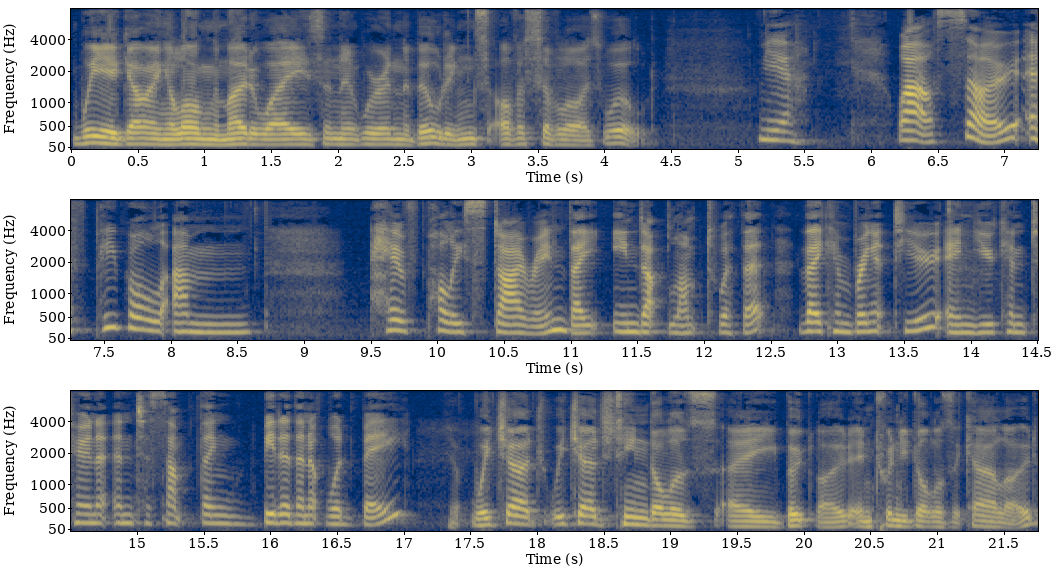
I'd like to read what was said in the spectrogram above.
we are going along the motorways and that we're in the buildings of a civilised world. Yeah. Wow. So if people. Um have polystyrene, they end up lumped with it. They can bring it to you and you can turn it into something better than it would be. Yep. We charge we charge ten dollars a bootload and twenty dollars a carload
